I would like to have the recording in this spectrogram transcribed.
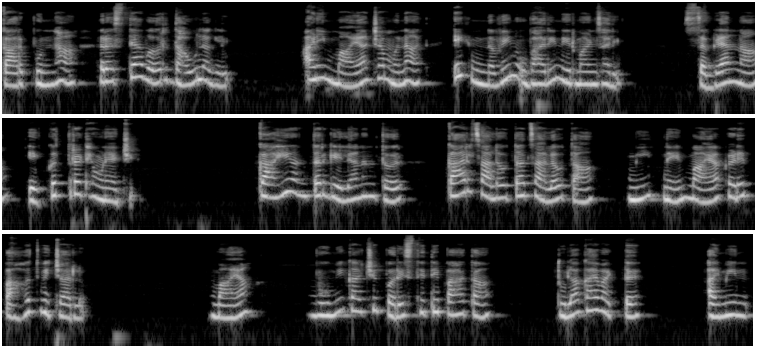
कार पुन्हा रस्त्यावर धावू लागली आणि मायाच्या मनात एक नवीन उभारी निर्माण झाली. सगळ्यांना एकत्र ठेवण्याची. काही अंतर गेल्यानंतर कार चालवता चालवता मीतने मायाकडे पाहत विचारलं. माया भूमिकाची परिस्थिती पाहता तुला काय वाटतंय? आय मीन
